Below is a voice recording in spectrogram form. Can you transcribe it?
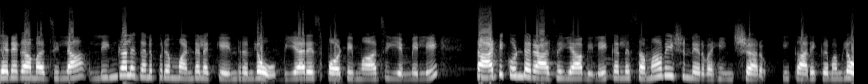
జనగామ జిల్లా లింగలగనపురం మండల కేంద్రంలో బీఆర్ఎస్ పార్టీ మాజీ ఎమ్మెల్యే తాటికొండ రాజయ్య విలేకరుల సమావేశం నిర్వహించారు. ఈ కార్యక్రమంలో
